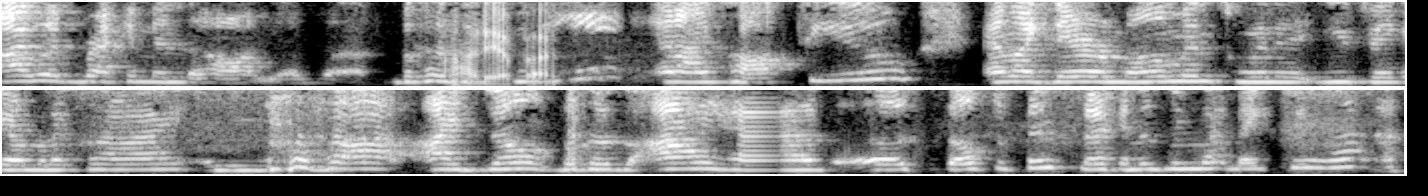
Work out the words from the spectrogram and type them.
I would recommend the audiobook because audiobook. it's me and I talk to you. And like there are moments when it, you think I'm going to cry and I don't because I have a self defense mechanism that makes me laugh.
